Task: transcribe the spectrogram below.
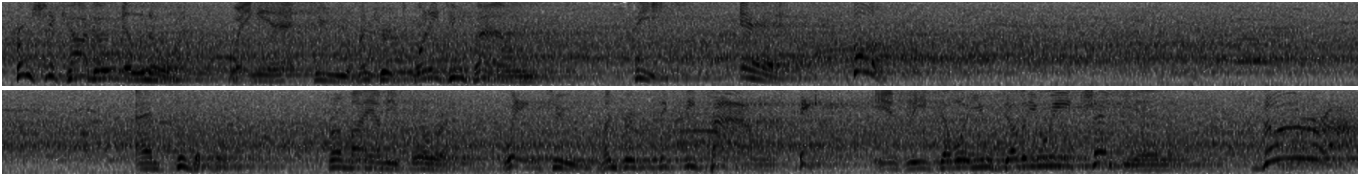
from Chicago, Illinois, weighing in at 222 pounds, C.N. And his opponent from Miami, Florida, weighing 260 pounds, he is the WWE Champion, The Rock.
